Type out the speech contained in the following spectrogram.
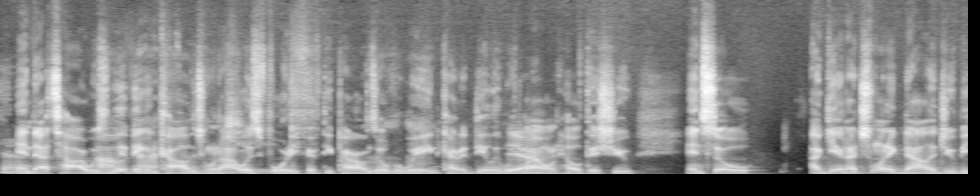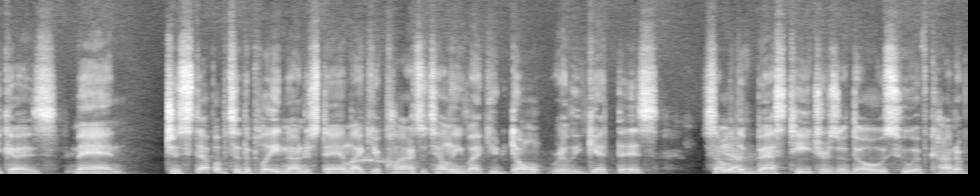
And that's how I was Oh, living in college the when I was cheese. 40, 50 pounds mm-hmm. overweight and kind of dealing with Yeah. my own health issue. And so, again, I just want to acknowledge you because, man, to step up to the plate and understand like your clients are telling you, like, you don't really get this. Some of the best teachers are those who have kind of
